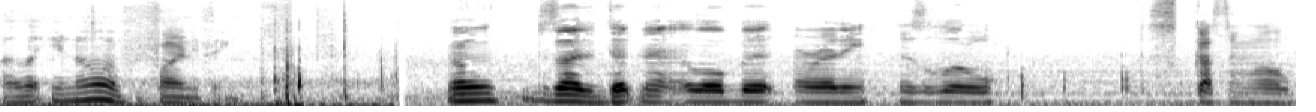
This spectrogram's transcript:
I'll let you know if we find anything. Well, decided to dip net a little bit already. There's a little disgusting little,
